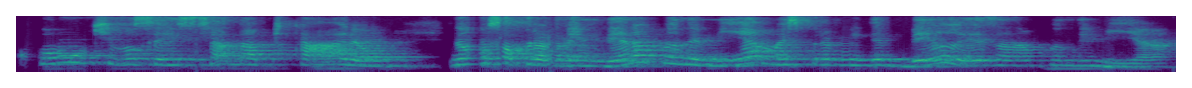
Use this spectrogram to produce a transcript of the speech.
como que vocês se adaptaram, não só para vender na pandemia, mas para vender beleza na pandemia?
